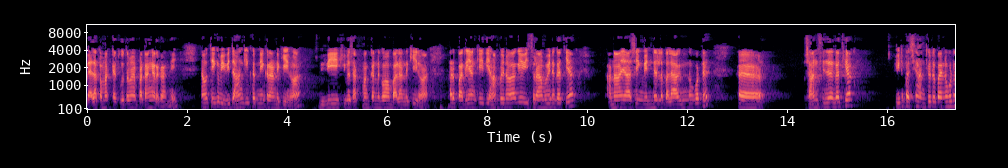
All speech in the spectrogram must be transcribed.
බැලකමක් ඇතුව තමයි පටන් අරගන්නේ. නමුත් ඒක විවිධාංගීකරණය කරන්න කියනවා. විවේකීව සක්මන් කරන ගමන් බලන්න කියනවා. අර පර්යංකයේදී හම්බ වෙනා වගේ විස්රාම වෙන ගතිය අනායාසයෙන් වෙන්නදලා බලාගෙන ඉන්නකොට සංසිඳන ගතියක් ඊට පස්සේ අන්තිමට බලනකොට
